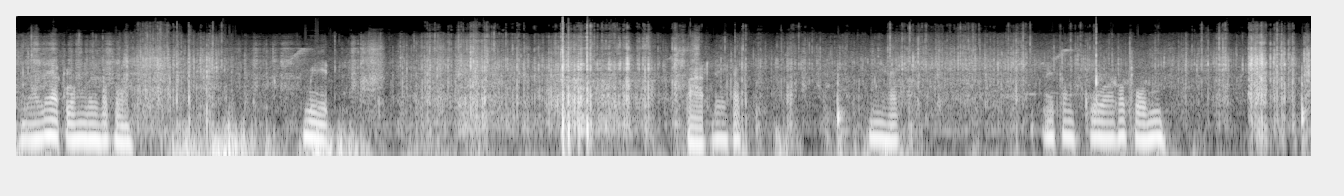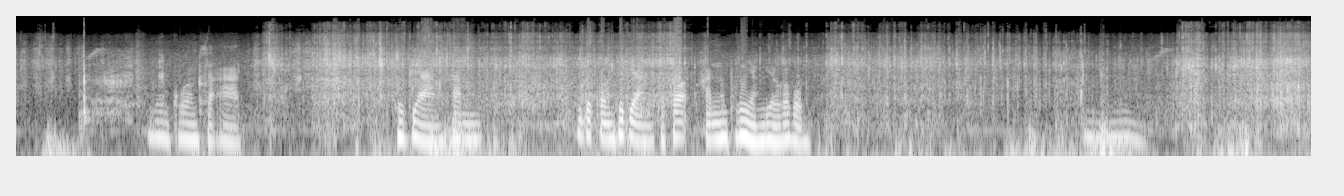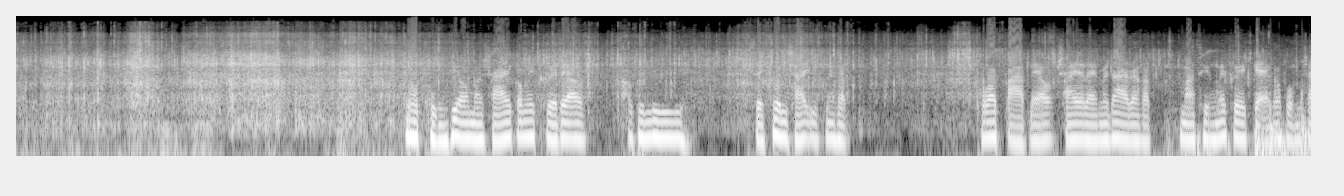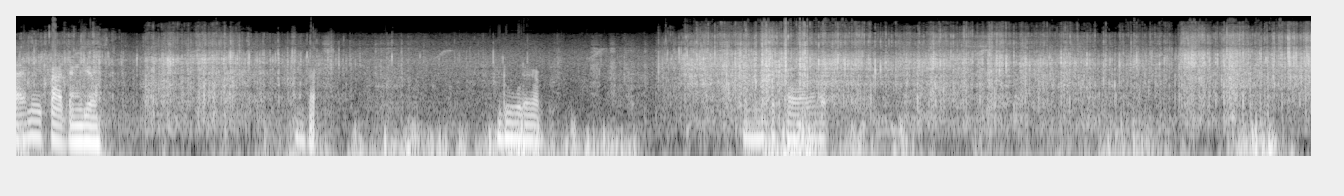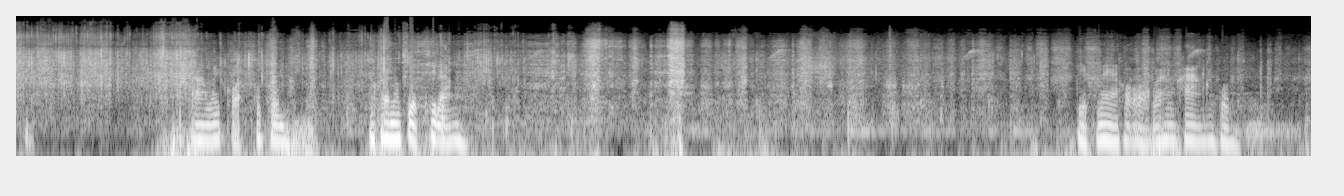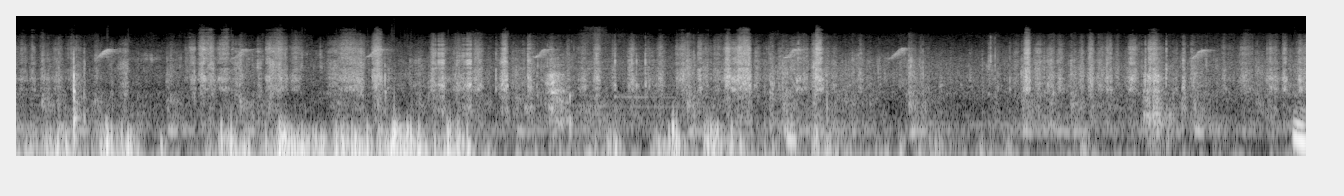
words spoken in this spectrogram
หัวแรกลงเลยครับผม มีด ปาดเลยครับ นี่ครับ ไม่ต้องกลัวครับผม เรื่องความสะอาด ทุกอย่างทำอุปกรณ์ทุกอย่างเฉพาะคันน้ำผึ้งอย่างเดียวครับผม ก็ถุงที่เอามาใช้ก็ไม่เคยได้เอาเอาไปรีใส่เครื่องใช้อีกนะครับ เพราะว่าปาดแล้วใช้อะไรไม่ได้แล้วครับ มาถึงไม่เคยแกะก็ผมใช้ไมีดปาดอย่างเดียวนะครับดูเลยครับตรงนี้ก็พอแล้วครับวางไว้ก่อนครับผมแล้วค่อยมาเก็บทีหลัง เก็บ แม่เขาออกไว้ข้างๆครับผม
